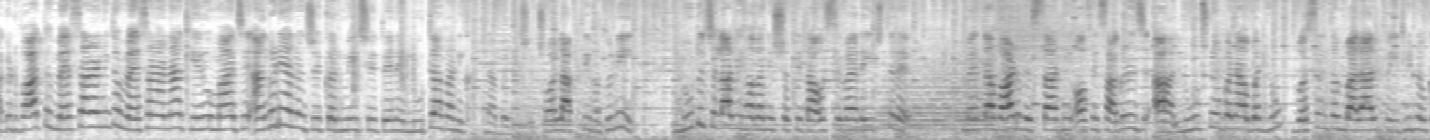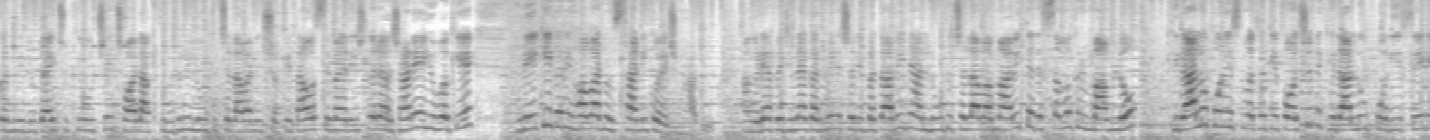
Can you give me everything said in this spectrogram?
આગળ વાત મહેસાણાની, તો મહેસાણાના ખેરુમાં જે આંગડિયાનો જે કર્મી છે તેને લૂંટાવાની ઘટના બની છે. છ લાખથી વધુની લૂંટ ચલાવી હોવાની શક્યતાઓ સેવાઈ રહી છે. ત્યારે મહેતાવાડ વિસ્તારની ઓફિસ આગળ જ આ લૂંટનો બનાવ બન્યો. વસંત અંબાલાલ પેઢીનો કર્મી લૂંટાઈ ચૂક્યો છે. છ લાખથી વધુની લૂંટ ચલાવવાની શક્યતાઓ સિવાય ત્યારે અજાણ્યા યુવકે રેકી કરી હોવાનું સ્થાનિકોએ જણાવ્યું. આંગડિયા પેઢીના કર્મીને છરી બતાવીને આ લૂંટ ચલાવવામાં આવી ત્યારે સમગ્ર મામલો ખીરાલુ પોલીસ મથકે પહોંચ્યો અને ખીરાલુ પોલીસે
